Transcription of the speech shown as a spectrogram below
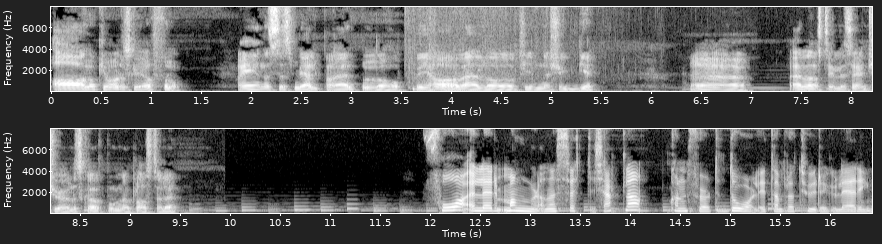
aner ikke hva du skal gjøre for noe. Og det eneste som hjelper, er enten å hoppe i havet eller finne skygge. Eh, eller stille seg i et kjøleskap om det er plass til det. Få eller manglende svettekjertler kan føre til dårlig temperaturregulering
